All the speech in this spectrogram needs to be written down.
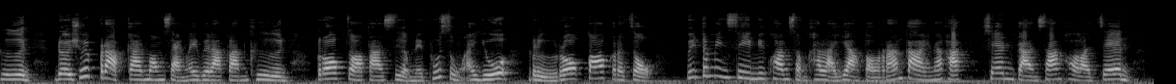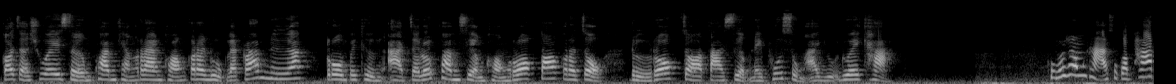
คืน โดยช่วยปรับการมองแสงในเวลากลางคืน โรคจอตาเสื่อมในผู้สูงอายุ หรือโรคต้อกระจกวิตามินซีมีความสำคัญหลายอย่างต่อร่างกายนะคะ เช่น การสร้างคอลลาเจน ก็จะช่วยเสริมความแข็งแรงของกระดูกและกล้ามเนื้อ รวมไปถึงอาจจะลดความเสี่ยงของโรคต้อกระจก หรือโรคจอตาเสื่อมในผู้สูงอายุด้วยค่ะ คุณผู้ชมคะสุขภาพ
